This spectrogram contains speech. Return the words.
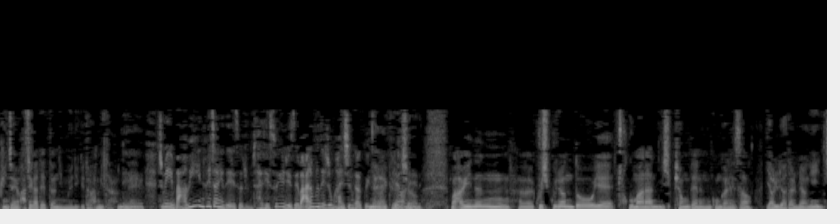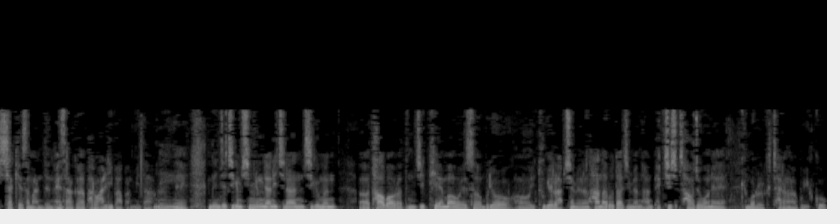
굉장히 화제가 됐던 인물이기도 합니다. 네. 네. 좀 이 마윈 회장에 대해서 좀 자세히 소개해 주세요. 많은 분들이 좀 관심을 갖고 있는 네, 것 같아요. 그렇죠. 네. 마윈은 99년도에 어, 조그만한 20평 되는 공간에서 18명이 시작해서 만든 회사가 바로 알리바바입니다. 네. 네. 근데 이제 지금 16년이 지난 지금은 어, 타오바오라든지 TMA오에서 무려 어, 두 개를 합치면 하나로 따지면 한 174조 원의 규모를 자랑하고 있고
